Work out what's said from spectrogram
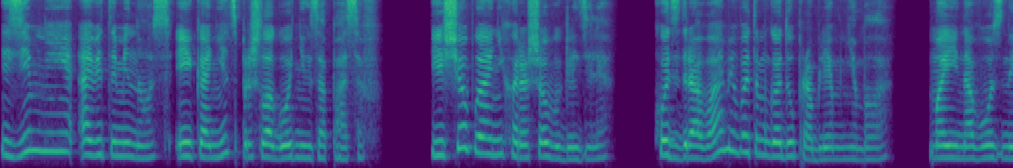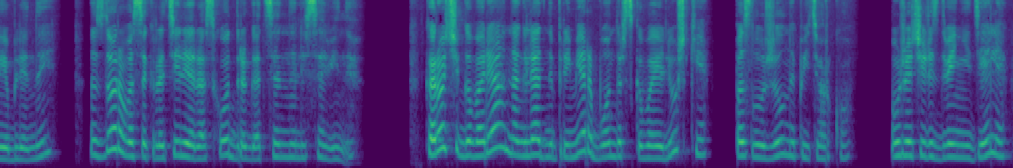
Зимние авитаминоз и конец прошлогодних запасов. Еще бы они хорошо выглядели. Хоть с дровами в этом году проблем не было. Мои навозные блины здорово сократили расход драгоценной лесовины. Короче говоря, наглядный пример бондарского Илюшки послужил на пятерку. Уже через две недели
